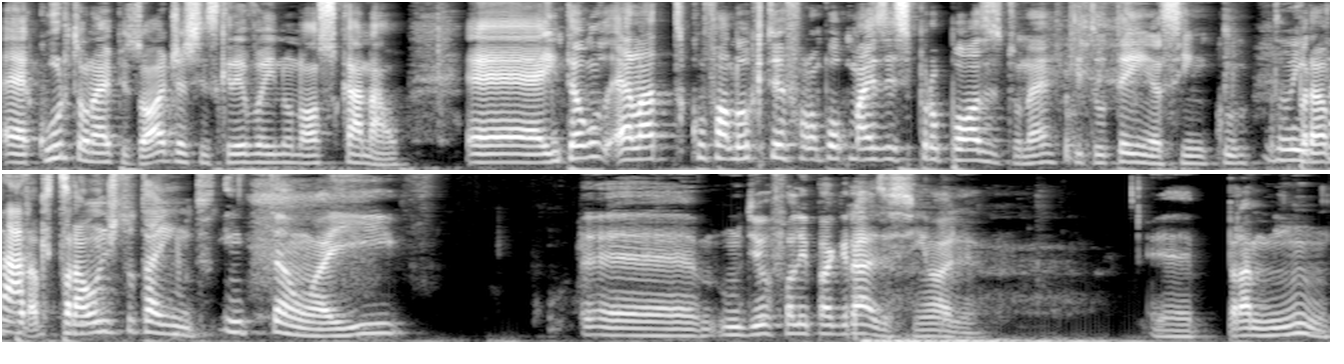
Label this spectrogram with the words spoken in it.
É, curtam no episódio, já se inscrevam aí no nosso canal. É, então, ela falou que tu ia falar um pouco mais desse propósito, né? Que tu tem, assim, co- Do pra, pra, impacto, pra né? onde tu tá indo. Então, aí. é, um dia eu falei pra Grazi assim: olha, é, para mim,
